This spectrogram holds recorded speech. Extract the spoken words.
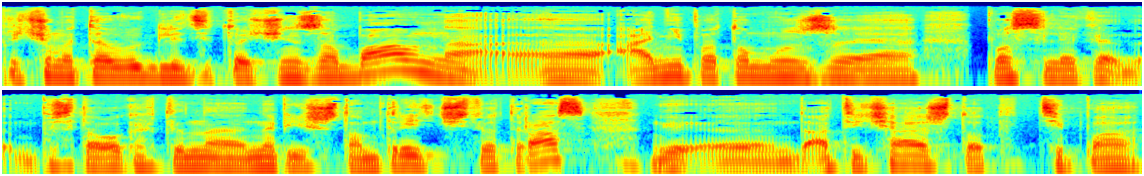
Причем это выглядит очень забавно. Э, они потом уже после, после того, как ты напишешь там третий, четвертый раз, э, отвечают что-то типа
